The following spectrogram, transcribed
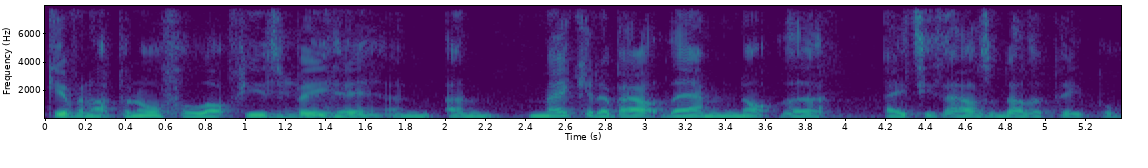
given up an awful lot for you to be here and, and make it about them, not the 80,000 other people.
